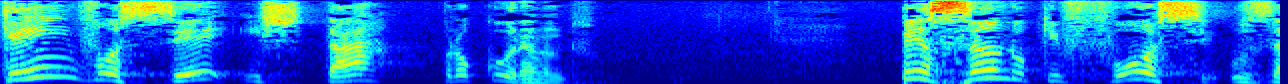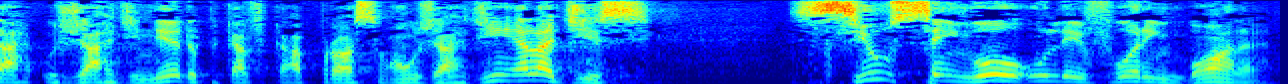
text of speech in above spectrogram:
Quem você está procurando? Pensando que fosse o jardineiro, porque ficava próximo a um jardim, ela disse: Se o Senhor o levou embora,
